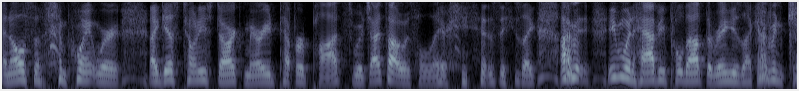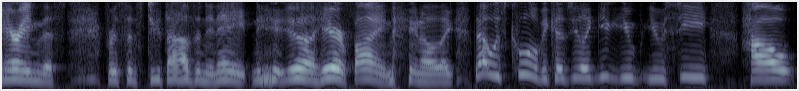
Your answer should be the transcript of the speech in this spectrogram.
and also that point where I guess Tony Stark married Pepper Potts, which I thought was hilarious. he's like, I mean, even when Happy pulled out the ring, he's like, I've been carrying this for since 2008. yeah, here, fine. You know, like that was cool because you like you you you see how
